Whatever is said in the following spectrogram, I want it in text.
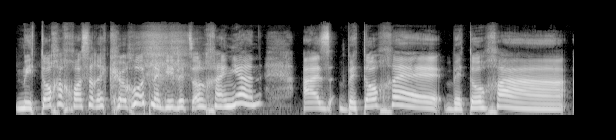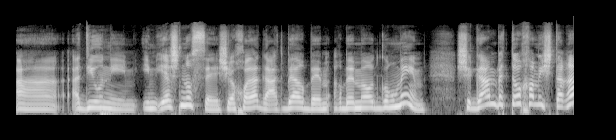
מתוך החוסר היכרות, נגיד לצורך העניין, אז בתוך, אה, בתוך ה, ה, הדיונים, אם יש נושא שיכול לגעת בהרבה הרבה מאוד גורמים, שגם בתוך המשטרה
